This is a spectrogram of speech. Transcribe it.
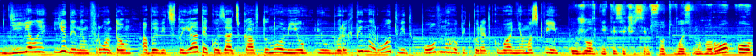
діяли єдиним фронтом, аби відстояти козацьку автономію і уберегти народ від повного підпорядкування Москві. у жовтні 1708 року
